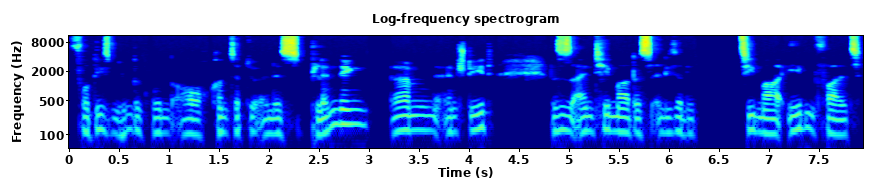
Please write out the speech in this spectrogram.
vor diesem Hintergrund auch konzeptuelles Blending ähm, entsteht. Das ist ein Thema, das Elisabeth Zima ebenfalls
